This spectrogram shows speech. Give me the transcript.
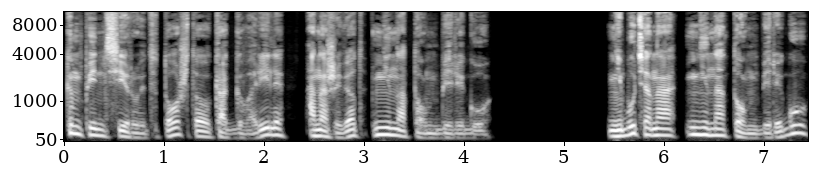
компенсирует то, что, как говорили, она живет не на том берегу. Не будь она не на том берегу,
